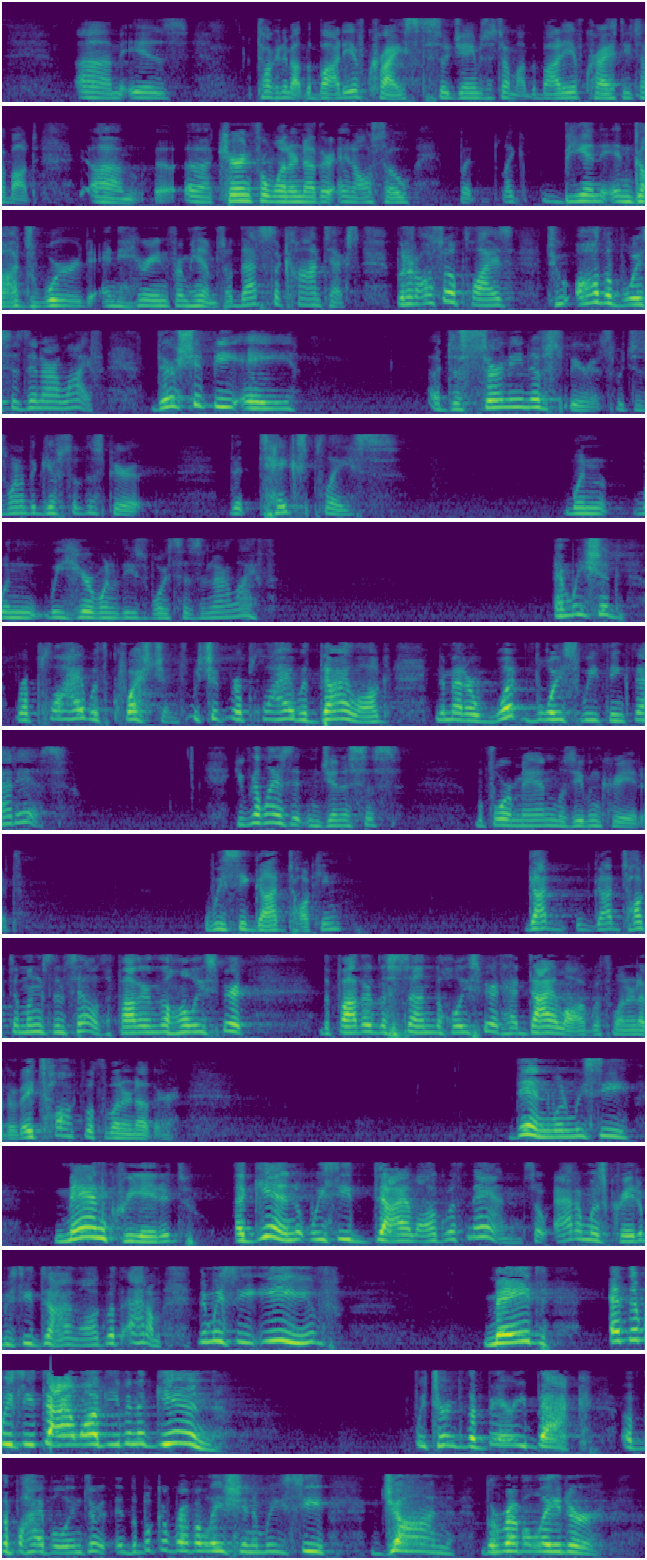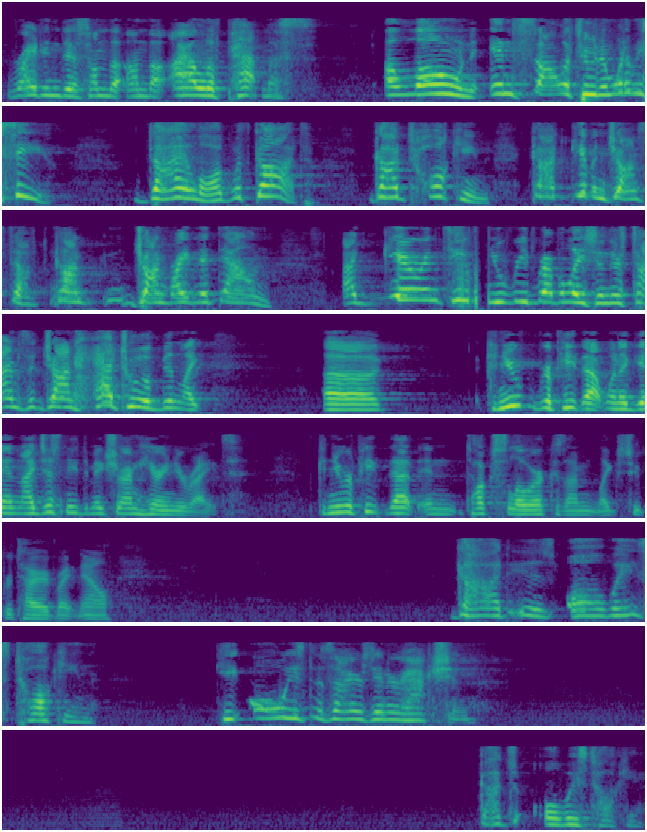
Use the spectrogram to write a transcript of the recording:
um, is talking about the body of Christ. So James is talking about the body of Christ. He's talking about um, uh, uh, caring for one another and also but like being in God's word and hearing from Him. So that's the context. But it also applies to all the voices in our life. There should be a, a discerning of spirits, which is one of the gifts of the Spirit, that takes place when, when we hear one of these voices in our life. And we should reply with questions. We should reply with dialogue, no matter what voice we think that is. You realize that in Genesis, before man was even created. We see God talking. God, God talked amongst themselves, the Father and the Holy Spirit. The Father, the Son, the Holy Spirit had dialogue with one another. They talked with one another. Then, when we see man created, again, we see dialogue with man. So Adam was created, we see dialogue with Adam. Then we see Eve made, and then we see dialogue even again. If we turn to the very back of the Bible, into the book of Revelation, and we see John, the Revelator, writing this on the, on the Isle of Patmos, alone, in solitude. And what do we see? Dialogue with God. God talking. God giving John stuff. John writing it down. I guarantee when you read Revelation, there's times that John had to have been like, uh, can you repeat that one again? I just need to make sure I'm hearing you right. Can you repeat that and talk slower because I'm like super tired right now? God is always talking. He always desires interaction. God's always talking.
